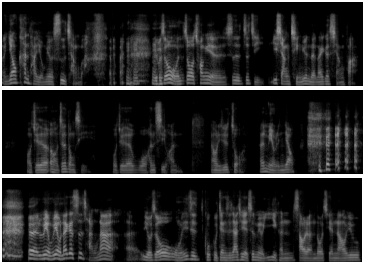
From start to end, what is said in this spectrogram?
呃，要看他有没有市场吧。有时候我们做创业是自己一厢情愿的那个想法。我觉得哦，这个东西，我觉得我很喜欢，然后你就做，但是没有人要。呃，没有没有那个市场，那呃，有时候我们一直苦苦坚持下去也是没有意义，可能烧了很多钱，然后又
